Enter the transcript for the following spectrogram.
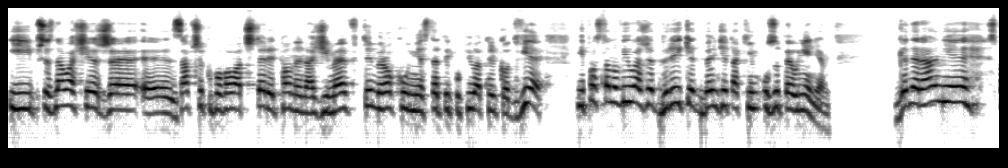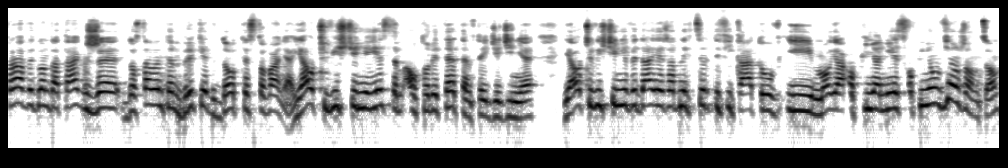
i przyznała się, że e, zawsze kupowała 4 tony na zimę, w tym roku niestety kupiła tylko dwie i postanowiła, że brykiet będzie takim uzupełnieniem. Generalnie sprawa wygląda tak, że dostałem ten brykiet do testowania. Ja oczywiście nie jestem autorytetem w tej dziedzinie. Ja oczywiście nie wydaję żadnych certyfikatów i moja opinia nie jest opinią wiążącą,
